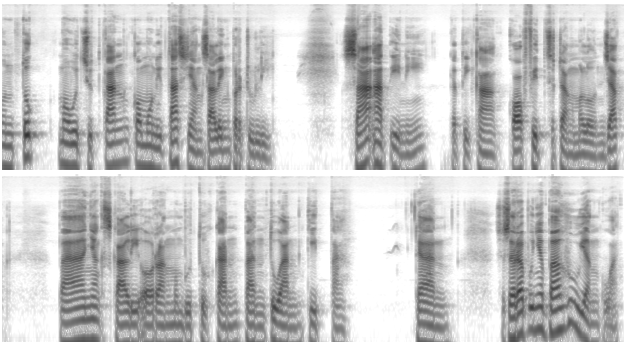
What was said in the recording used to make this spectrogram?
untuk mewujudkan komunitas yang saling peduli. Saat ini, ketika COVID sedang melonjak, banyak sekali orang membutuhkan bantuan kita. Dan saudara punya bahu yang kuat,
